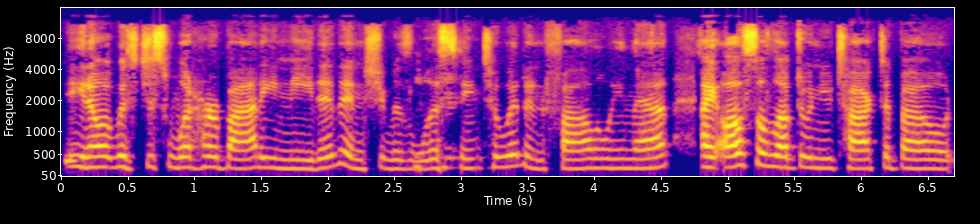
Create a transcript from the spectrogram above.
you know it was just what her body needed and she was mm-hmm. listening to it and following that. I also loved when you talked about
